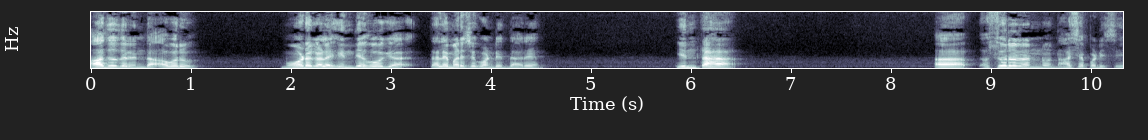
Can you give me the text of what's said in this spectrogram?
ಆದುದರಿಂದ ಅವರು ಮೋಡಗಳ ಹಿಂದೆ ಹೋಗಿ ತಲೆಮರೆಸಿಕೊಂಡಿದ್ದಾರೆ. ಇಂತಹ ಅಸುರರನ್ನು ನಾಶಪಡಿಸಿ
